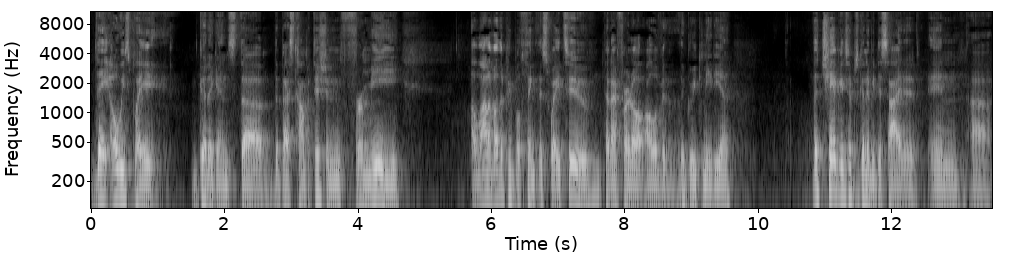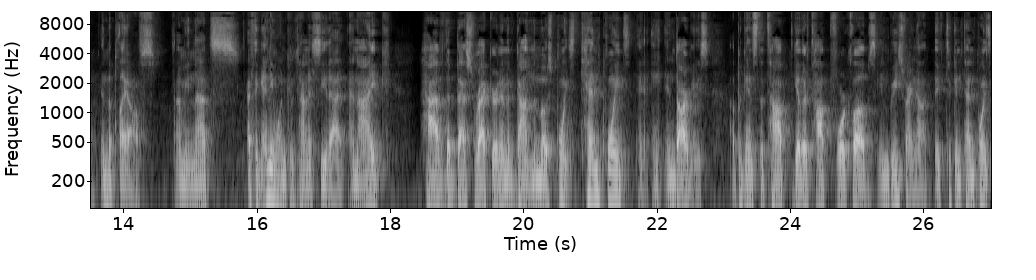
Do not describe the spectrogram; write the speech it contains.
they always play good against uh, the best competition. For me, a lot of other people think this way too, that I've heard all, all over the Greek media. The championship is going to be decided in uh, in the playoffs. I mean, that's I think anyone can kind of see that. And I have the best record and have gotten the most points, ten points in, in derbies up against the top, the other top four clubs in Greece right now. They've taken 10 points.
